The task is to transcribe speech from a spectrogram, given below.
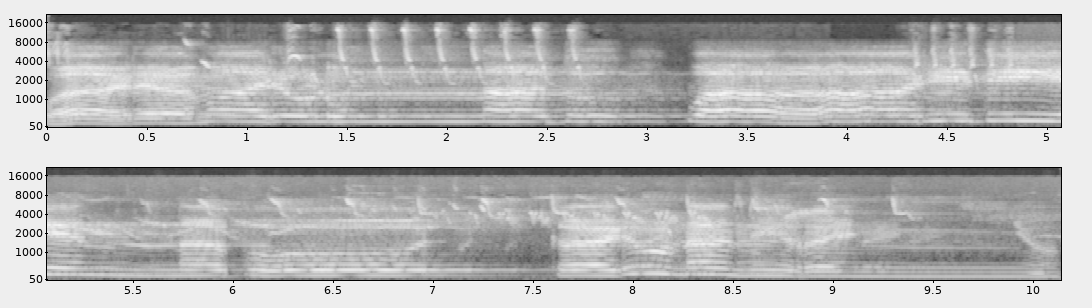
വരമരുളുന്നതു വാരിതിയെന്ന പോൽ കരുണ നിറഞ്ഞു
